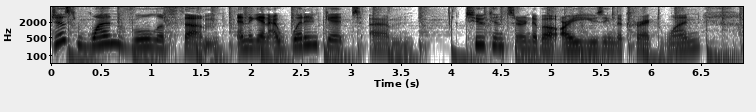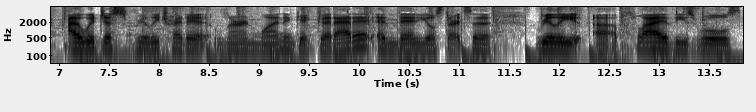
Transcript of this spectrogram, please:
just one rule of thumb, and again, I wouldn't get um, too concerned about are you using the correct one. I would just really try to learn one and get good at it, and then you'll start to really uh, apply these rules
